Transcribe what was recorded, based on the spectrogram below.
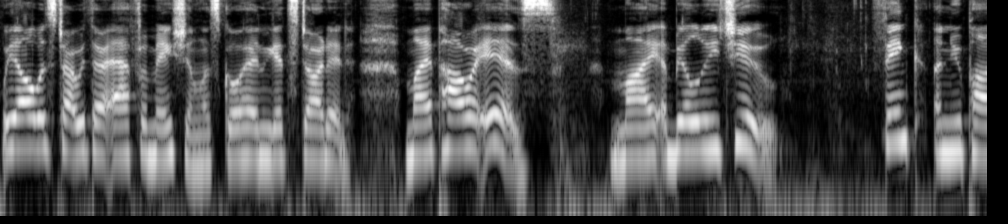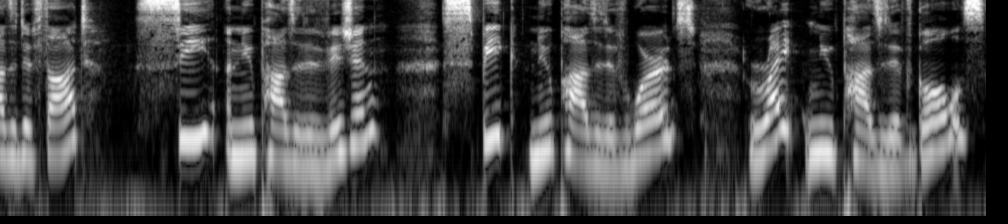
We always start with our affirmation. Let's go ahead and get started. My power is my ability to think a new positive thought, see a new positive vision, speak new positive words, write new positive goals,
